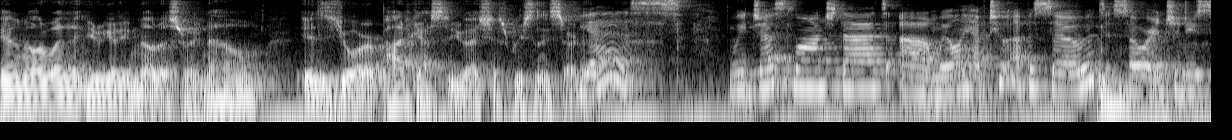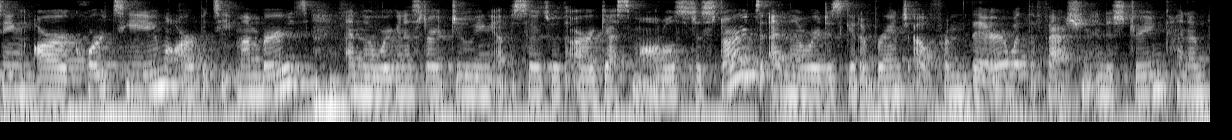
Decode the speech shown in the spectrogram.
And another way that you're getting noticed right now is your podcast that you guys just recently started. Yes. We just launched that. Um, we only have two episodes, mm-hmm. so we're introducing our core team, our petite members, mm-hmm. and then we're going to start doing episodes with our guest models to start, and then we're just going to branch out from there with the fashion industry and kind of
